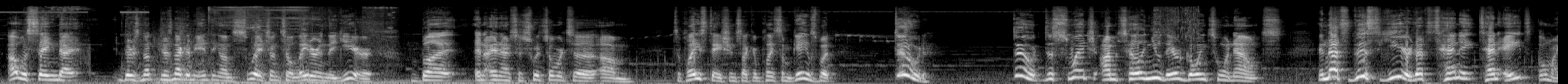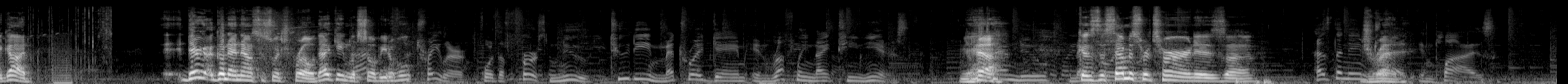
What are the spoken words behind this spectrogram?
I was saying that there's not there's not gonna be anything on Switch until later in the year, but and and I should switch over to um to PlayStation so I can play some games. But dude, dude, the Switch, I'm telling you, they're going to announce, and that's this year. That's 10 8 10 8. Oh my god. They're going to announce the Switch Pro. That game looks so That was beautiful. Trailer for the first new 2D Metroid game in roughly 19 years. Yeah. Because the Samus Return is, uh, As the name Dread. Dread. implies,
